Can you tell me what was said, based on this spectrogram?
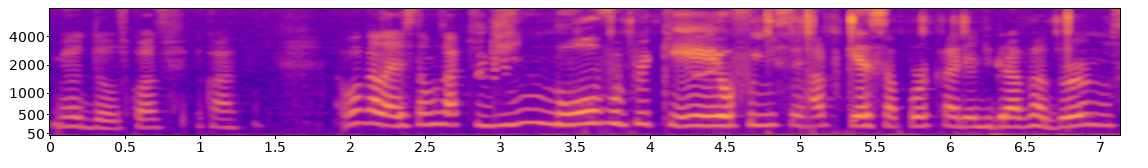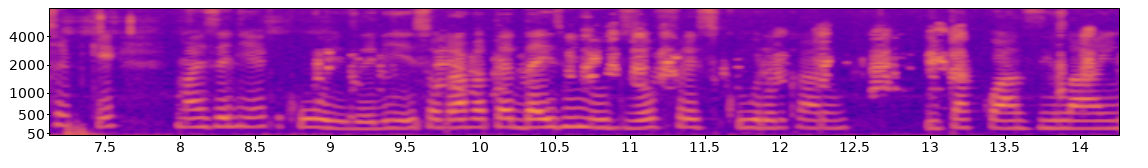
Meu Deus, quase. quase. Bom, galera, estamos aqui de novo porque eu fui encerrar porque essa porcaria de gravador, não sei porque, Mas ele é coisa, ele só grava até 10 minutos, ou frescura do caramba. E tá quase lá, hein,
